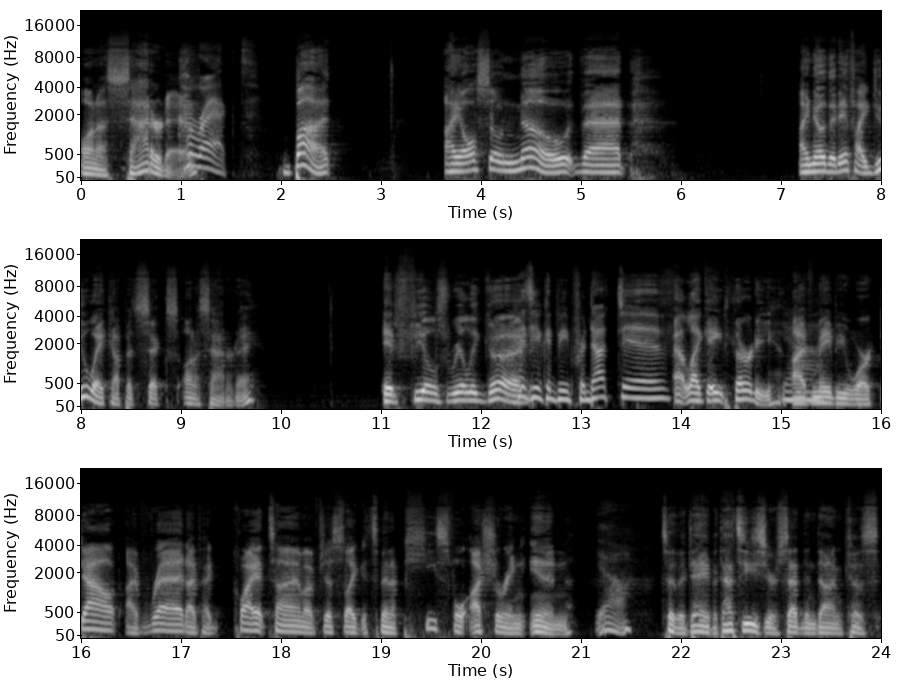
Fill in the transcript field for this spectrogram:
on a Saturday. Correct. But I also know that I know that if I do wake up at 6 on a Saturday, it feels really good Because you could be productive. at like 8.30 Yeah. i've maybe worked out i've read i've had quiet time i've just like it's been a peaceful ushering in Yeah. to the day but that's easier said than done because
